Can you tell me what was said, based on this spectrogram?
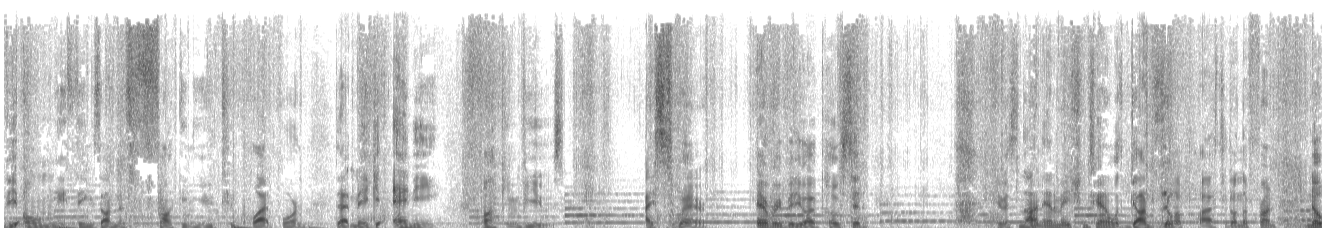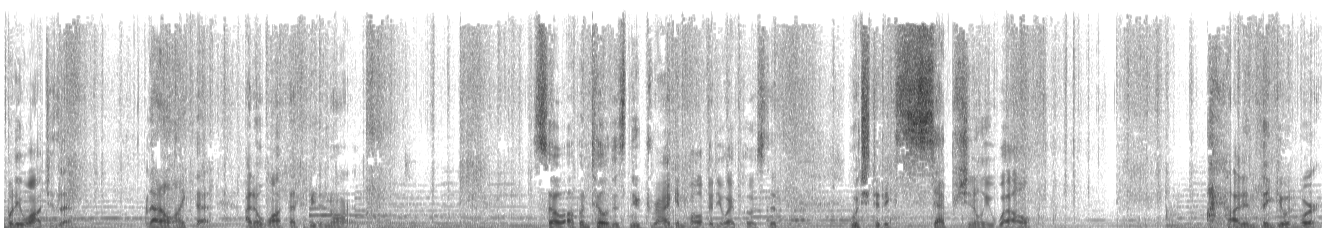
the only things on this fucking YouTube platform that make any fucking views. I swear, every video I posted, if it's not an animation channel with Godzilla plastered on the front, nobody watches it. And I don't like that. I don't want that to be the norm. So up until this new Dragon Ball video I posted, which did exceptionally well, I, didn't think it would work.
